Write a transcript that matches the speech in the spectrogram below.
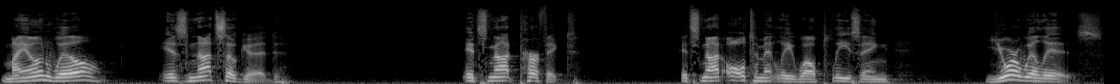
My own will is not so good. It's not perfect. It's not ultimately well pleasing. Your will is.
